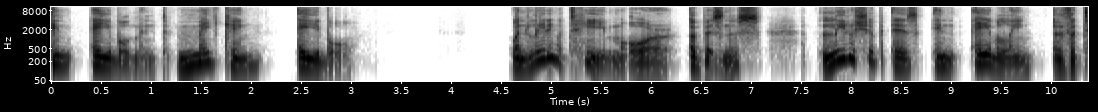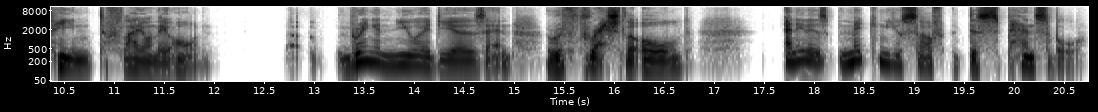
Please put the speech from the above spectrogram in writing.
enablement, making able. When leading a team or a business, leadership is enabling the team to fly on their own, uh, bring in new ideas and refresh the old, and it is making yourself dispensable.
